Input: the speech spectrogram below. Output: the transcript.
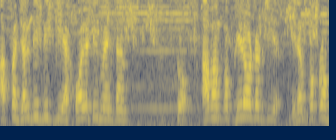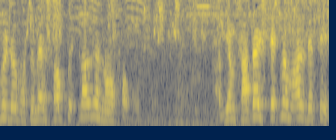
आपका जल्दी बिक गया क्वालिटी मेंटेन तो अब हमको फिर ऑर्डर दिए फिर हमको प्रॉफिट होगा तो मेरा शॉप कितना हो गया? नौ शॉप हो गया। अभी हम सात स्टेट में माल देते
